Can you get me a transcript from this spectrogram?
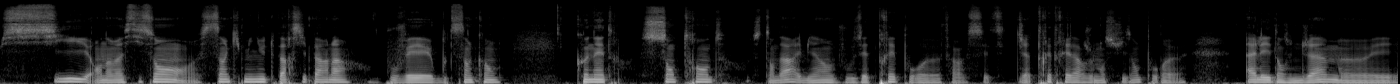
si en investissant 5 minutes par-ci par-là, vous pouvez au bout de 5 ans connaître 130 standard, et eh bien vous êtes prêt pour. Euh, enfin, c'est déjà très très largement suffisant pour euh, aller dans une jam et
